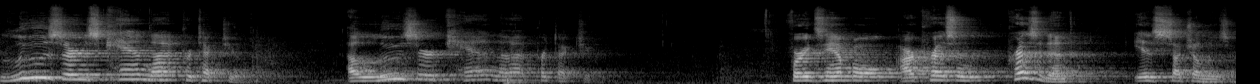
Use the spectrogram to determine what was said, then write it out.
Losers cannot protect you. A loser cannot protect you. For example, our present president is such a loser.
